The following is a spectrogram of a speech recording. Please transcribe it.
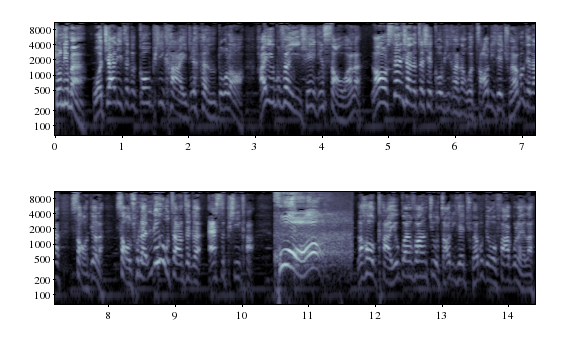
兄弟们，我家里这个勾皮卡已经很多了，还有一部分以前已经扫完了，然后剩下的这些勾皮卡呢，我早几天全部给它扫掉了，扫出了六张这个 SP 卡，嚯！然后卡游官方就早几天全部给我发过来了，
